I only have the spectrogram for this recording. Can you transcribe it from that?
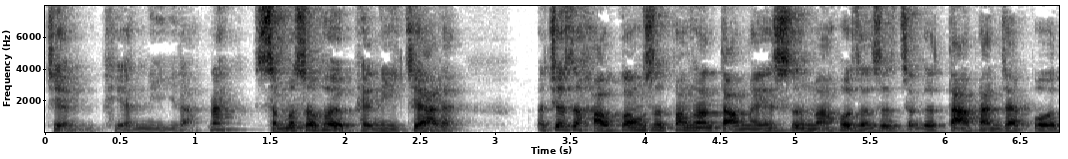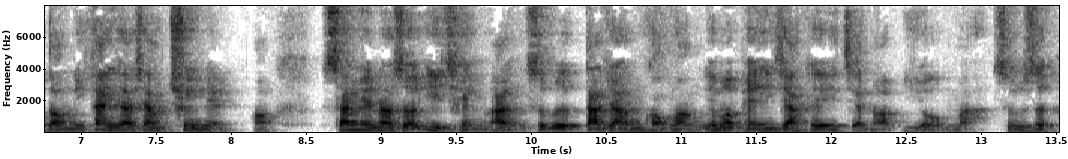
捡便宜了。那什么时候会有便宜价呢？那就是好公司碰上倒霉事嘛，或者是整个大盘在波动。你看一下，像去年啊，三月那时候疫情啊，是不是大家很恐慌？有没有便宜价可以捡到？有嘛，是不是？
